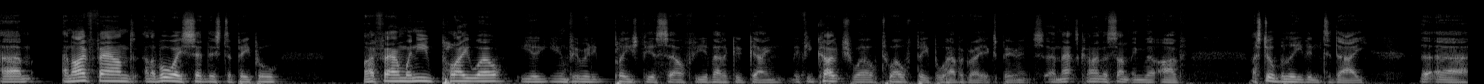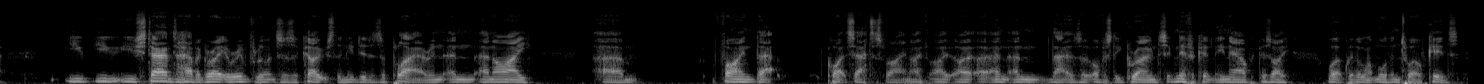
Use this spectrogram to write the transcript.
Um, and I've found, and I've always said this to people, I found when you play well, you, you can feel really pleased for yourself. You've had a good game. If you coach well, 12 people have a great experience. And that's kind of something that I've, I still believe in today that uh, you, you, you stand to have a greater influence as a coach than you did as a player. And, and, and I um, find that quite satisfying. I, I, I, and, and that has obviously grown significantly now because I work with a lot more than 12 kids.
